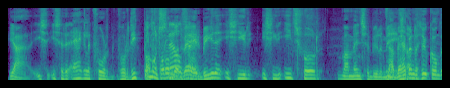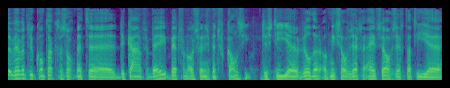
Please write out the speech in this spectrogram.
Ja, is, is er eigenlijk voor, voor dit platform dat wij zijn. er bieden... is hier, is hier iets voor waar mensen willen Nou, we, hebben natuurlijk, we hebben natuurlijk contact gezocht met eh, de KNVB. Bert van Oostveen is met vakantie. Dus die eh, wil daar ook niks over zeggen. Hij heeft wel gezegd dat hij, eh,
